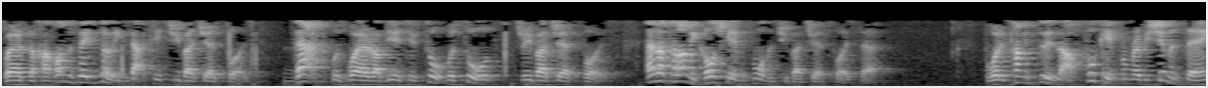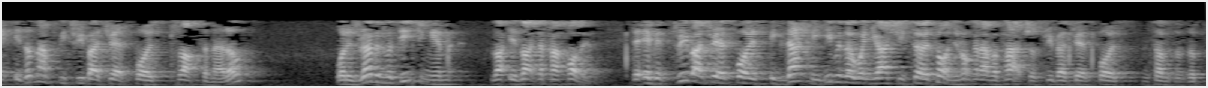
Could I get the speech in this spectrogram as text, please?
Whereas the Chacham say, no, exactly three by three boys. That was where Rabbi Yosef taught, was taught three by three boys. And Achanami Kolshkev is more than three by three boys there. But what it's coming to is that Afuke from Rabbi Shimon saying, it doesn't have to be three by three boys plus the melel. What his rabbis were teaching him is like the Chachamim that if it's three by three boys exactly, even though when you actually sew it on, you're not going to have a patch of three by three boys in terms of the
